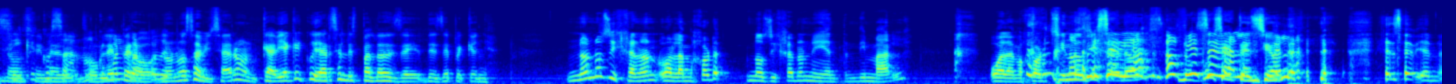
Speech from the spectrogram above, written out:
Sí, qué me cosa, ¿no? doblé, pero no nos avisaron que había que cuidarse la espalda desde, desde pequeña. No nos dijeron, o a lo mejor nos dijeron y entendí mal, o a lo mejor sí no nos fui ese día, dijeron... no fui no ese puse día atención. Ese día no.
